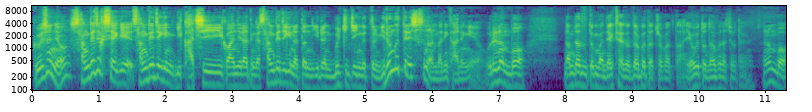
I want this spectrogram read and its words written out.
그것은요, 상대적 세계, 상대적인 이 가치관이라든가 상대적인 어떤 이런 물질적인 것들, 이런 것들에 있어서는 얼마든지 가능해요. 우리는 뭐, 남자들도 뭐 넥타이도 넓었다 좁았다, 여기도 넓었다 좁았다. 저는 뭐,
